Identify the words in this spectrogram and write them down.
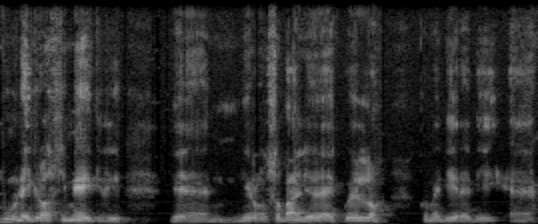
uno dei grossi meriti di, eh, di Rosso Baglio è quello, come dire, di eh,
